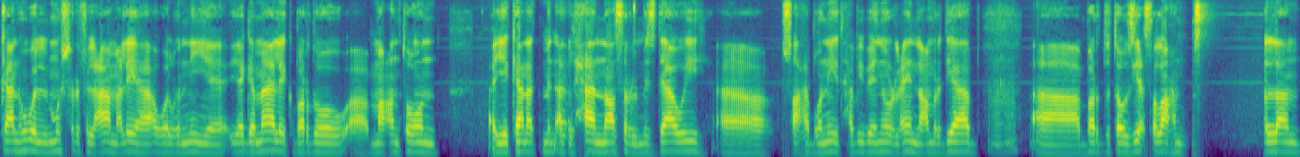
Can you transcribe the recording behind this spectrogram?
كان هو المشرف العام عليها اول غنيه يا جمالك برضو آه، مع أنطون هي كانت من ألحان ناصر المزداوي آه، صاحب غنيه حبيبي نور العين لعمرو دياب. آه، برضو توزيع صلاح مسلم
